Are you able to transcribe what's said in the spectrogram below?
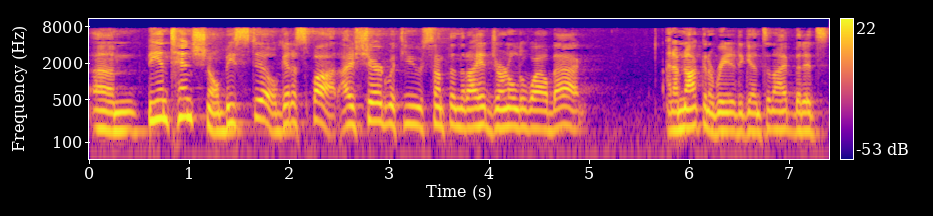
Um, be intentional, be still, get a spot. I shared with you something that I had journaled a while back and I'm not going to read it again tonight, but it's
